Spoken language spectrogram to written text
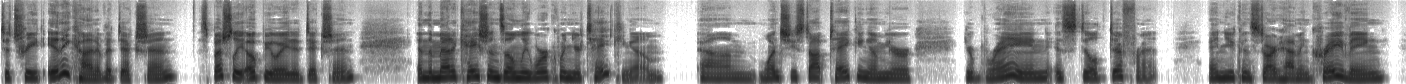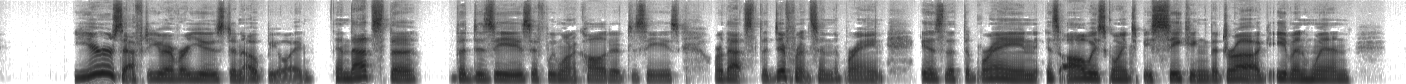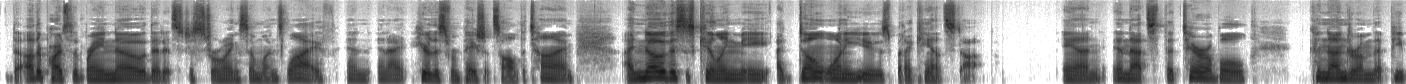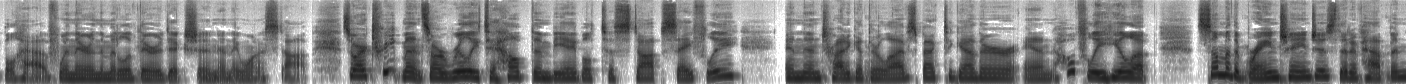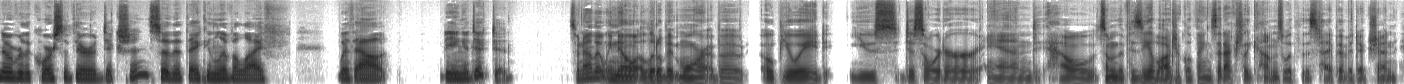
to treat any kind of addiction especially opioid addiction. And the medications only work when you're taking them um, once you stop taking them your your brain is still different and you can start having craving years after you ever used an opioid and that's the the disease if we want to call it a disease or that's the difference in the brain is that the brain is always going to be seeking the drug even when the other parts of the brain know that it's destroying someone's life and and I hear this from patients all the time I know this is killing me I don't want to use but I can't stop and and that's the terrible conundrum that people have when they're in the middle of their addiction and they want to stop. So our treatments are really to help them be able to stop safely and then try to get their lives back together and hopefully heal up some of the brain changes that have happened over the course of their addiction so that they can live a life without being addicted. So now that we know a little bit more about opioid use disorder and how some of the physiological things that actually comes with this type of addiction,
